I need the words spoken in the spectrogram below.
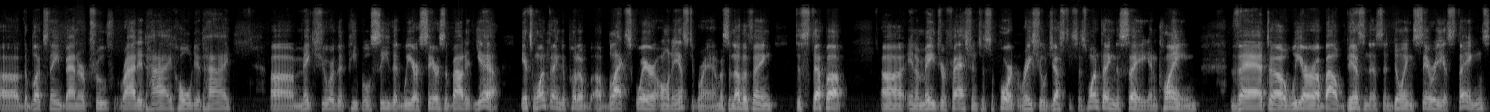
uh, the bloodstained banner of truth, ride it high, hold it high, uh, make sure that people see that we are serious about it. Yeah, it's one thing to put a, a black square on Instagram. It's another thing to step up uh, in a major fashion to support racial justice. It's one thing to say and claim that uh, we are about business and doing serious things.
